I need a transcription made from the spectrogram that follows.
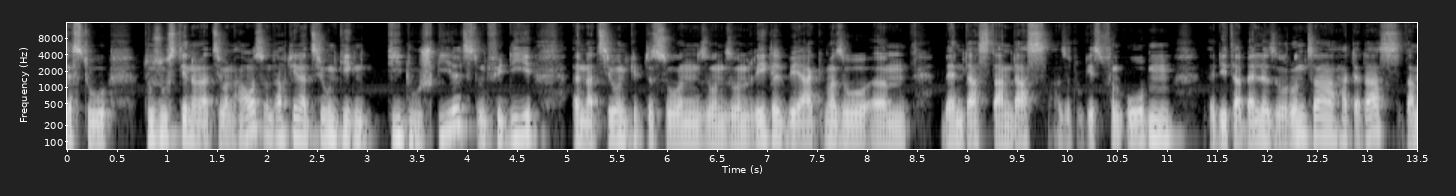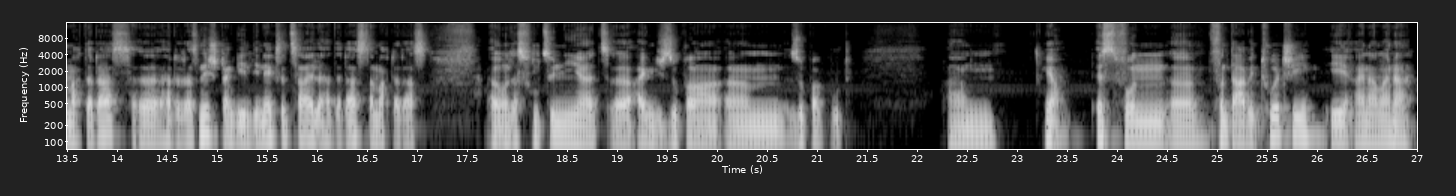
dass du, du suchst dir eine Nation aus und auch die Nation, gegen die du spielst. Und für die äh, Nation gibt es so ein, so ein, so ein Regelwerk, immer so, ähm, wenn das, dann das. Also du gehst von oben äh, die Tabelle so runter, hat er das, dann macht er das, äh, hat er das nicht, dann gehen die nächste Zeile, hat er das, dann macht er das. Äh, und das funktioniert äh, eigentlich super, ähm, super gut. Ähm, ja, ist von, äh, von David Turci, eh einer meiner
